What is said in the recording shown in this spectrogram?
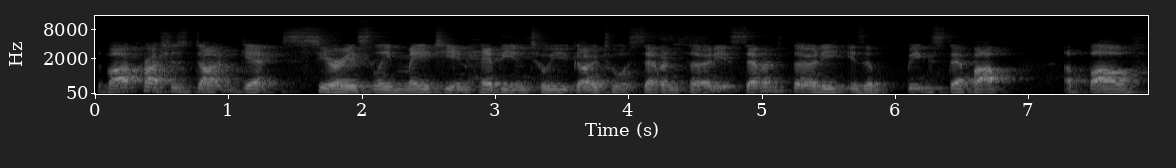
The bar crushers don't get seriously meaty and heavy until you go to a 730. A 730 is a big step up above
